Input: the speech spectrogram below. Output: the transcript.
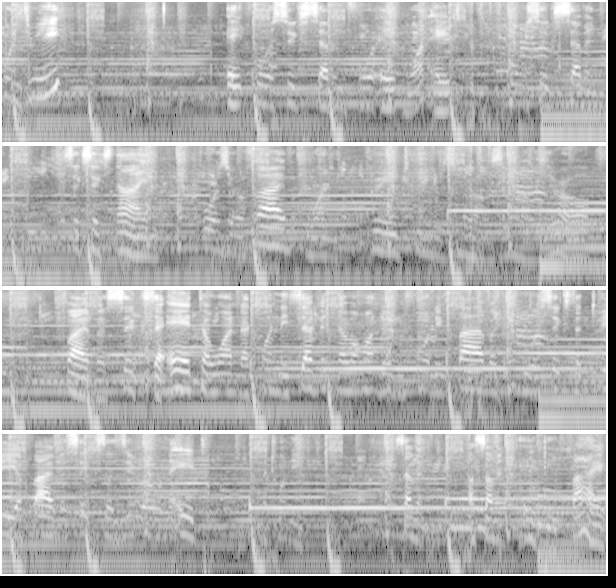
23, 8, 4, 6, 7, 4, 8, 1, 8, 4, 6, 7, 6, 6, 9, 4, 0, 5, 1, Uh, 3, 2, 0, 0, 0, 5, 6, 8, 1, 27, uh, 145, 2, 6, 3, 5, 6, 0, 8, 27, 7, 85,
